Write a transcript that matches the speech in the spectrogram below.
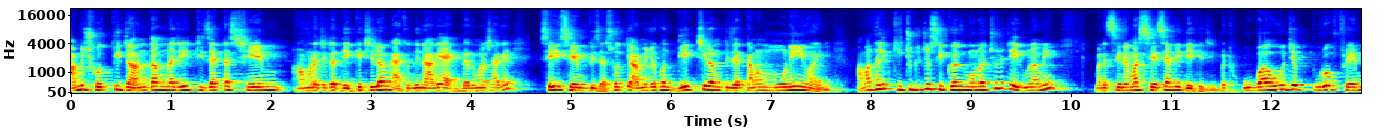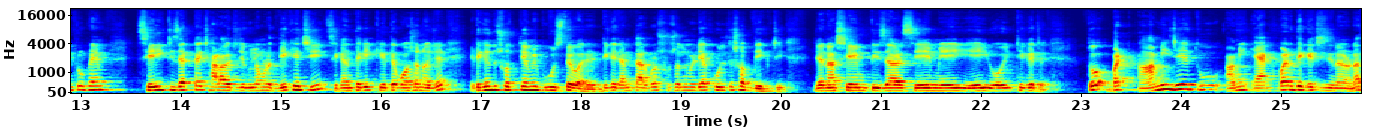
আমি সত্যি জানতাম না যে এই টিজারটা সেম আমরা যেটা দেখেছিলাম এতদিন আগে, এক দেড় মাস আগে, সেই সেম টিজার সত্যি, আমি যখন দেখছিলাম টিজারটা আমার মনেই হয়নি। আমার খালি কিছু কিছু সিকোয়েন্স মনে হচ্ছিল যে এগুলো আমি মানে সিনেমার শেষে আমি দেখেছি। বাট হুবাহু যে পুরো ফ্রেম টু ফ্রেম সেই টিজারটাই ছাড়া হয়েছে, যেগুলো আমরা দেখেছি, সেখান থেকে কেটে বসানো হয়েছে, এটা কিন্তু সত্যি আমি বুঝতে পারি ঠিক আছে, আমি তারপর সোশ্যাল মিডিয়া খুলতে সব দেখছি। যে না সেম টিজার সেম এই এই, ওই, ঠিক আছে। তো বাট আমি যেহেতু, আমি একবার দেখেছি সিনেমাটা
